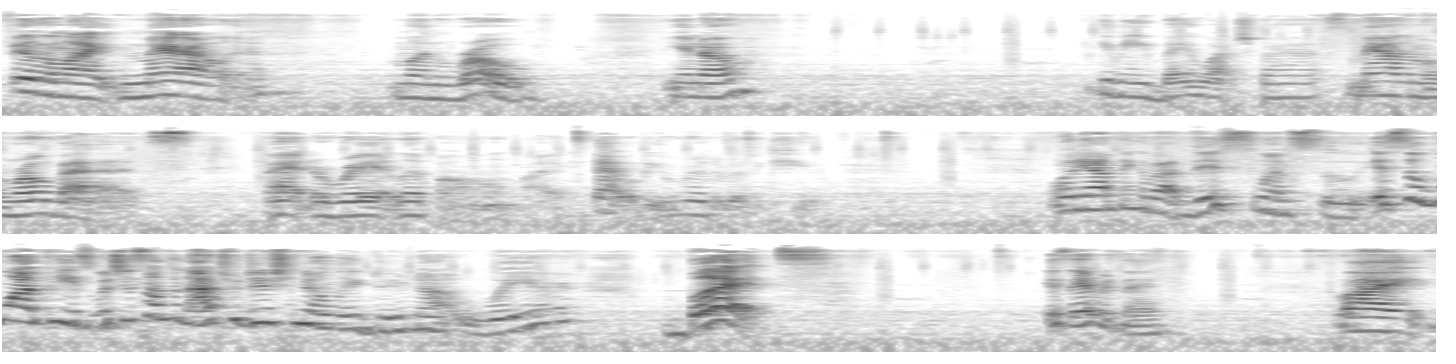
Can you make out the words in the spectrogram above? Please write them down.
Feeling like Marilyn Monroe, you know? Giving you Baywatch vibes, Marilyn Monroe vibes. If I had the red lip on, like that would be really, really cute. What do y'all think about this swimsuit? It's a one piece, which is something I traditionally do not wear, but it's everything. Like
